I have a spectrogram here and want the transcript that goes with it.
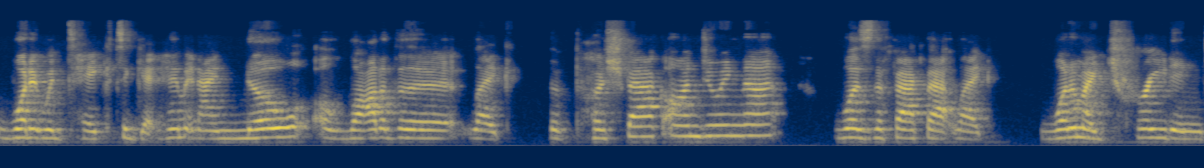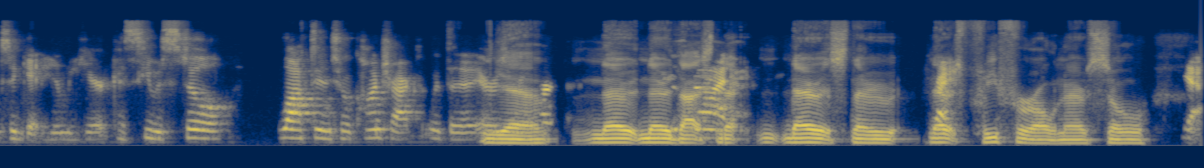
what it would take to get him. And I know a lot of the like the pushback on doing that was the fact that like what am I trading to get him here? Because he was still locked into a contract with the Arizona. Yeah, no, no, that's not, now it's now now right. it's free for all now. So yeah,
